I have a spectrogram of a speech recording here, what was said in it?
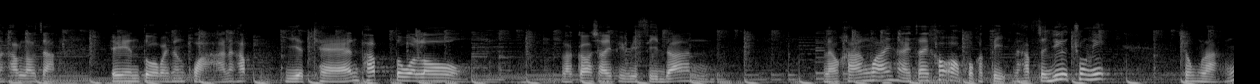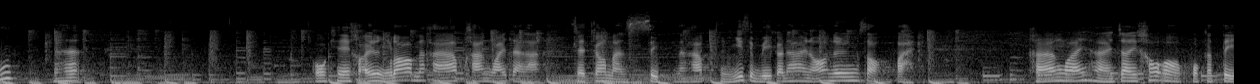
นะครับ เราจะเอ็นตัวไปทางขวานะครับ เหยียดแขนพับตัวลง แล้วก็ใช้ PVC ด้าน แล้วค้างไว้หายใจเข้าออกปกตินะครับ จะยืดช่วงนี้ ช่วงหลังนะฮะ โอเค ขออีกหนึ่งรอบนะครับ ค้างไว้แต่ละเซตก็ประมาณ 10 นะครับ ถึง 20วิก็ได้เนาะหนึ่งสองไป ค้างไว้หายใจเข้าออกปกติ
